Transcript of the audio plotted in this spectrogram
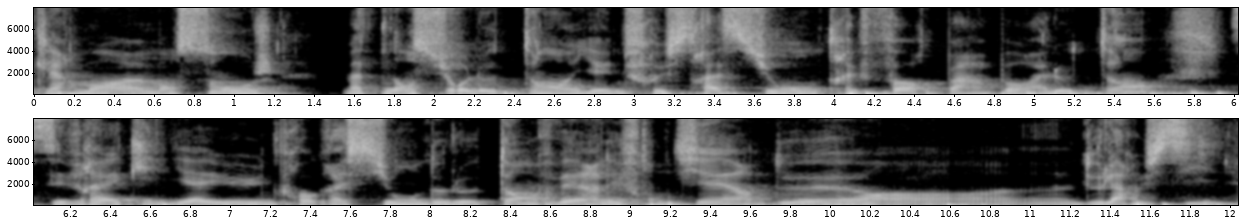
clairement un mensonge. Maintenant, sur l'OTAN, il y a une frustration très forte par rapport à l'OTAN. C'est vrai qu'il y a eu une progression de l'OTAN vers les frontières de, de la Russie.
